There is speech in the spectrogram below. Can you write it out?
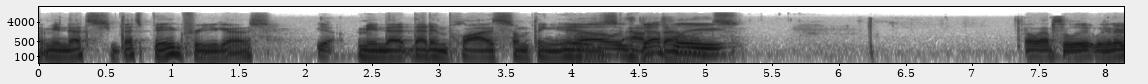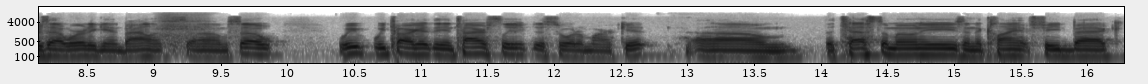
I mean, that's that's big for you guys. yeah. I mean, that that implies something is Well, out definitely- of balance. Oh, absolutely. And There's that word again, balance. Um, so we, we target the entire sleep disorder market. Um, the testimonies and the client feedback.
